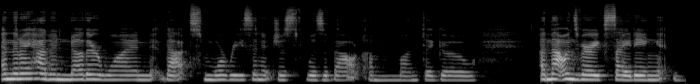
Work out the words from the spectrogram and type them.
and then I had another one that's more recent. It just was about a month ago. And that one's very exciting.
